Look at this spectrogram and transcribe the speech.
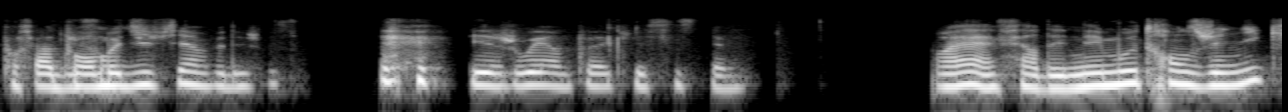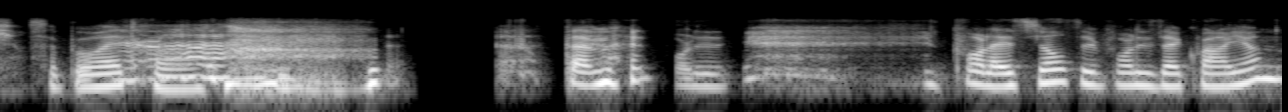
pour faire pour modifier un peu des choses. et jouer un peu avec le système. Ouais, faire des némo transgéniques, ça pourrait être euh, pas mal pour les, pour la science et pour les aquariums.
